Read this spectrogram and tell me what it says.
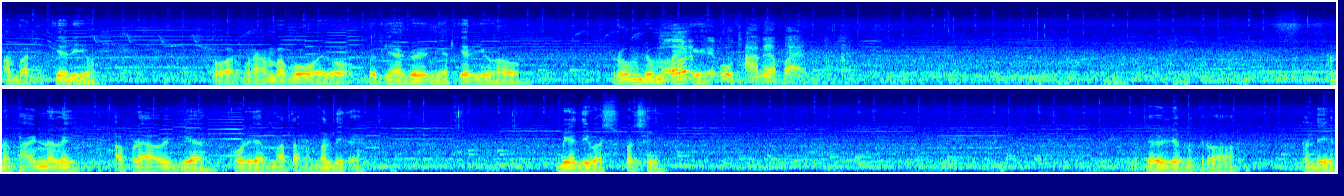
આંબાની કેરીઓ સવાર પણ આંબા બહુ આવ્યો તો જ્યાં જોઈ ત્યાં કેરીઓ હાવ રૂમ ઝૂમ પૈકી. ભેગું થાને ભાઈ. અને ફાઇનલી આપણે આવી ગયા ખોડિયાર માતાના મંદિરે. બે દિવસ પછી. જોઈ લ્યો મિત્રો આ મંદિર.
